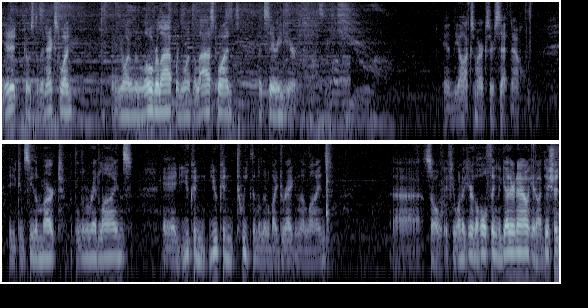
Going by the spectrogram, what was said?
You hit it, goes to the next one. And you want a little overlap when you want the last one. Let's say right here. And the aux marks are set now. And you can see them marked with the little red lines. And you can you can tweak them a little by dragging the lines. Uh, so if you want to hear the whole thing together now, hit audition.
